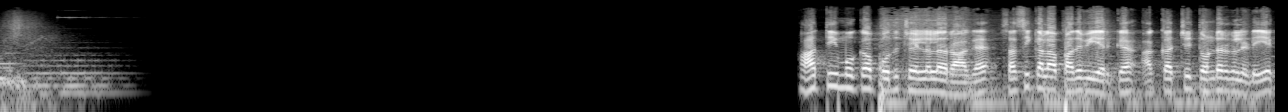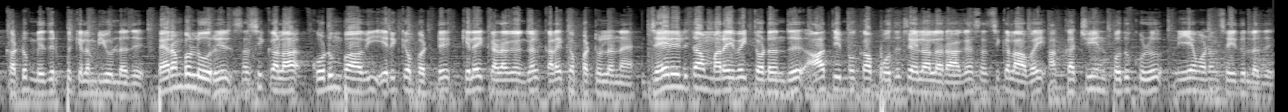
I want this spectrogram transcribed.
おじゃ。அதிமுக பொதுச் செயலாளராக சசிகலா பதவியேற்க அக்கட்சி தொண்டர்களிடையே கடும் எதிர்ப்பு கிளம்பியுள்ளது. பெரம்பலூரில் சசிகலா கொடும்பாவி எரிக்கப்பட்டு கிளை கழகங்கள் கலைக்கப்பட்டுள்ளன. ஜெயலலிதா மறைவை தொடர்ந்து அதிமுக பொதுச் செயலாளராக சசிகலாவை அக்கட்சியின் பொதுக்குழு நியமனம் செய்துள்ளது.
